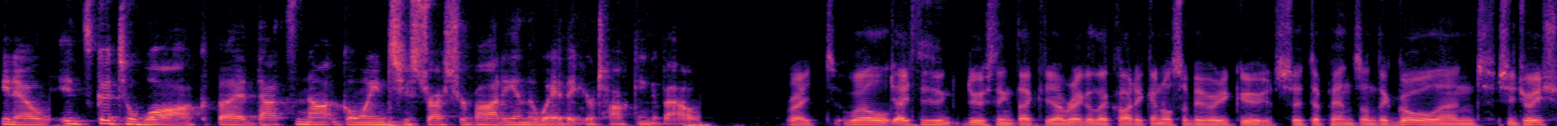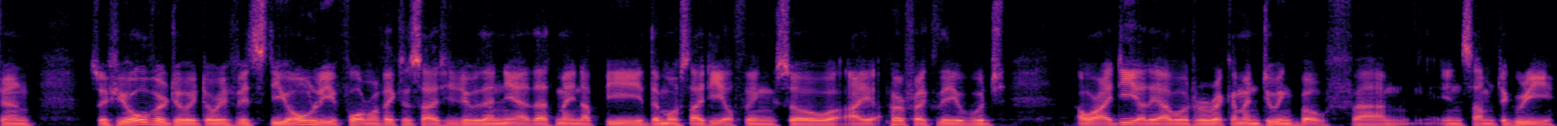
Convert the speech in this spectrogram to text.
you know it's good to walk but that's not going to stress your body in the way that you're talking about Right. Well, I think, do think like a regular cardio can also be very good. So it depends on the goal and situation. So if you overdo it, or if it's the only form of exercise you do, then yeah, that may not be the most ideal thing. So I perfectly would or ideally i would recommend doing both um, in some degree.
